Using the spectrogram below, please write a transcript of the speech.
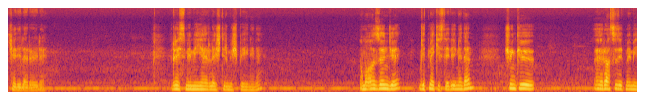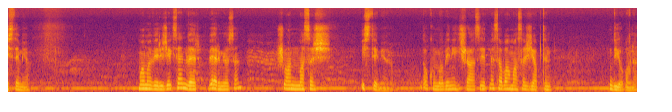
kediler öyle. Resmimi yerleştirmiş beynine. Ama az önce gitmek istedi. Neden? Çünkü e, rahatsız etmemi istemiyor. Mama vereceksen ver. Vermiyorsan şu an masaj istemiyorum. Dokunma beni hiç rahatsız etme. Sabah masaj yaptın diyor bana.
